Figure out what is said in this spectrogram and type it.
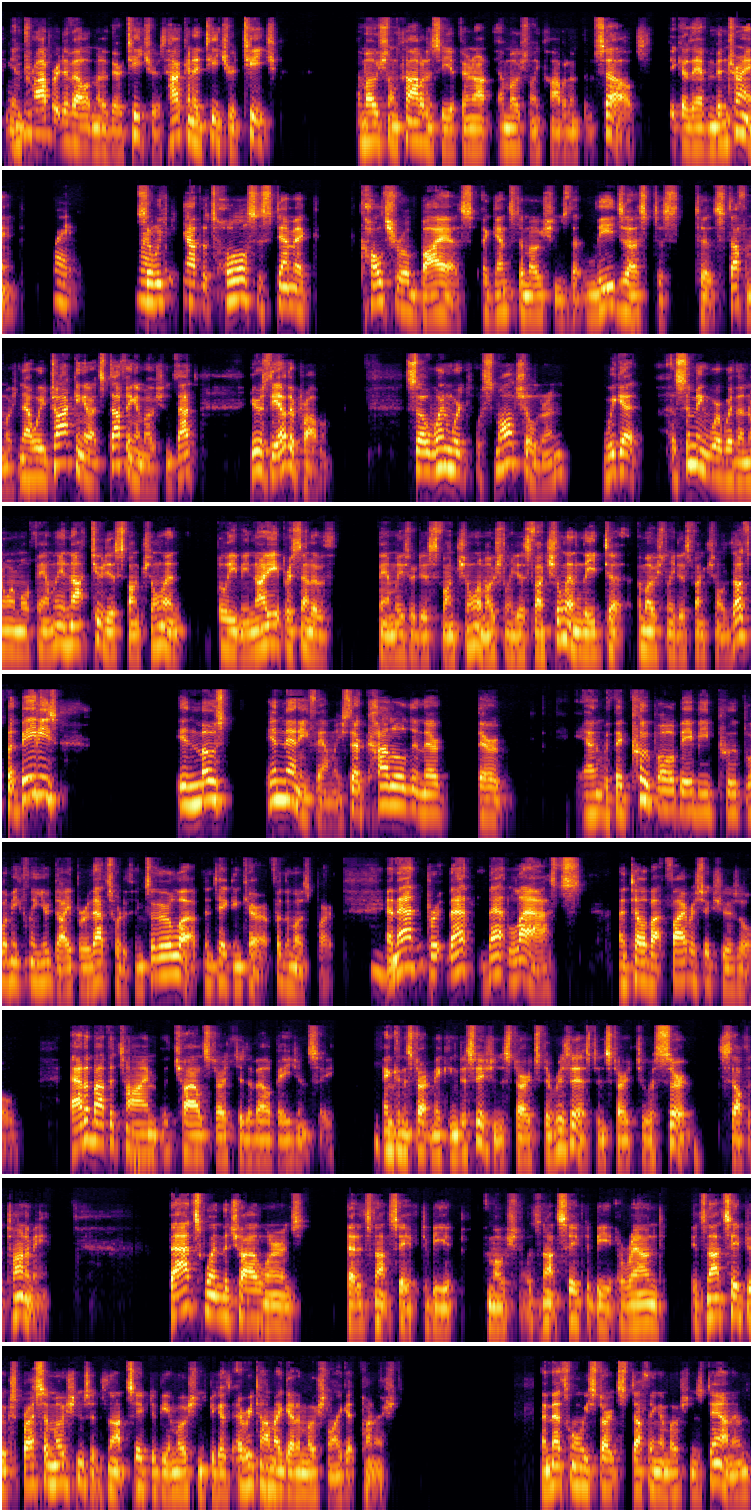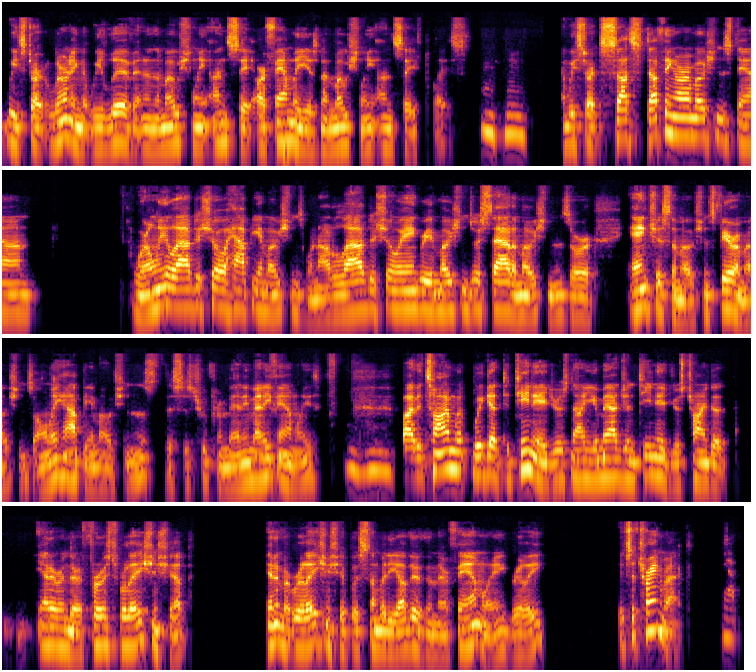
in Mhm. proper development of their teachers. How can a teacher teach emotional competency if they're not emotionally competent themselves because they haven't been trained? Right. So we have this whole systemic cultural bias against emotions that leads us to, to stuff emotions. Now we're talking about stuffing emotions. That's here's the other problem. So when we're small children, we get assuming we're with a normal family and not too dysfunctional. And believe me, 98% of families are dysfunctional, emotionally dysfunctional, and lead to emotionally dysfunctional adults. But babies, in most, in many families, they're cuddled and they're they're and with they poop, oh baby, poop, let me clean your diaper, that sort of thing. So they're loved and taken care of for the most part, mm-hmm. and that that that lasts until about five or six years old. At about the time the child starts to develop agency and can start making decisions, starts to resist, and starts to assert self autonomy. That's when the child learns that it's not safe to be emotional. It's not safe to be around. It's not safe to express emotions. It's not safe to be emotions because every time I get emotional, I get punished. And that's when we start stuffing emotions down and we start learning that we live in an emotionally unsafe, our family is an emotionally unsafe place. Mm-hmm. And we start stuffing our emotions down. We're only allowed to show happy emotions. We're not allowed to show angry emotions or sad emotions or anxious emotions, fear emotions, only happy emotions. This is true for many, many families. Mm-hmm. By the time we get to teenagers, now you imagine teenagers trying to enter in their first relationship intimate relationship with somebody other than their family, really, it's a train wreck. Yeah.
